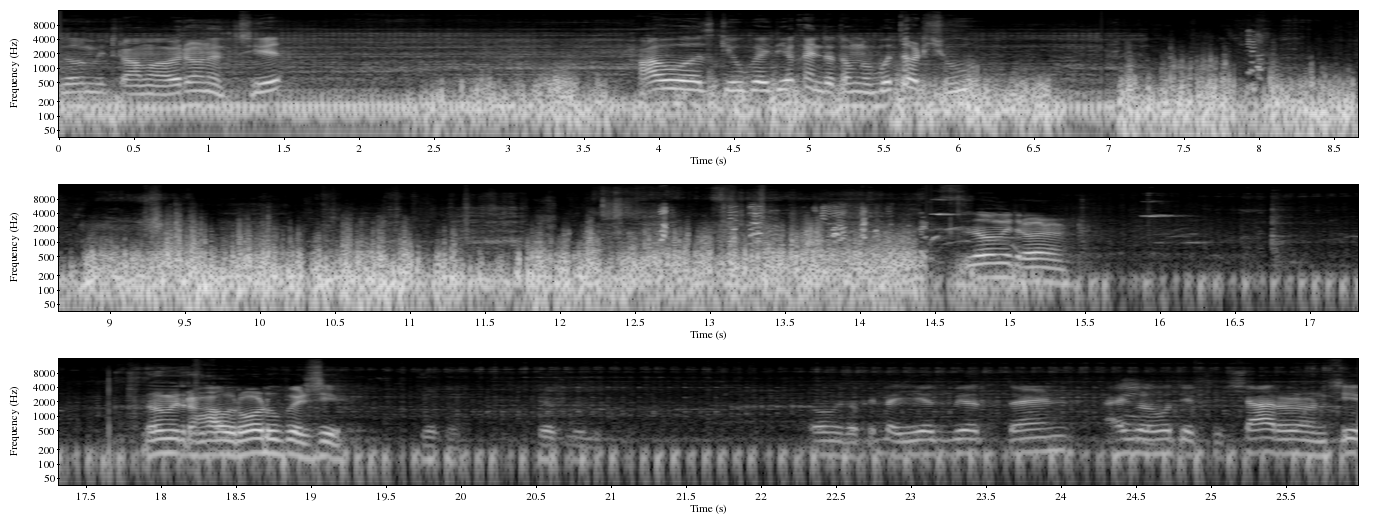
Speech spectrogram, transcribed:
જો મિત્રો આમાં હરણ જ છે. હાવસ કે એવું કંઈ દેખાય ને તો તમને બતાડશું. લો મિત્રો હરણ. લો મિત્રો હાવ રોડ ઉપર છે. મિત્રો કેટલા? એક બે ત્રણ આગળ છે. ચાર હરણ છે.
